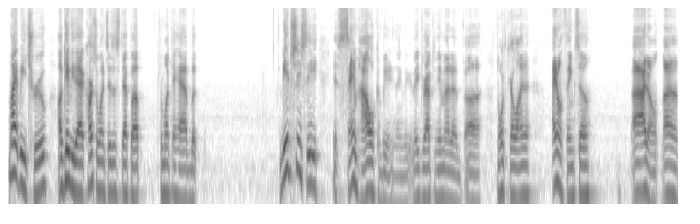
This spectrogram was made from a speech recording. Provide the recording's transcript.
might be true. I'll give you that. Carson Wentz is a step up from what they have, but it'd be interesting to see if Sam Howell can be anything. They, they drafted him out of uh, North Carolina. I don't think so. I don't. Uh,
